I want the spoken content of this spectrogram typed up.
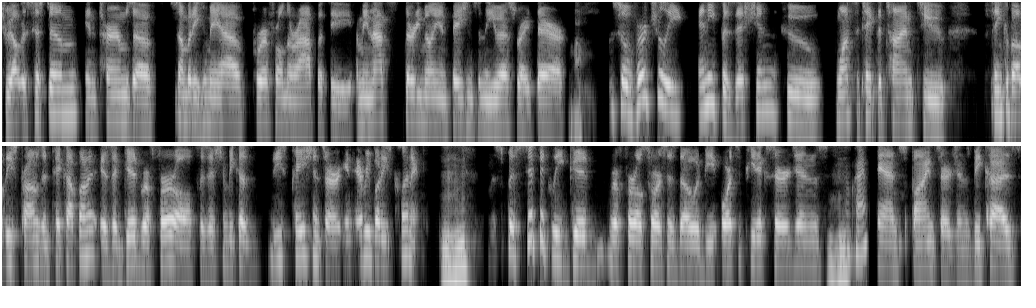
throughout the system in terms of somebody who may have peripheral neuropathy. I mean, that's 30 million patients in the US right there. Wow. So, virtually any physician who wants to take the time to think about these problems and pick up on it is a good referral physician because these patients are in everybody's clinic. Mm-hmm. Specifically, good referral sources, though, would be orthopedic surgeons mm-hmm. okay. and spine surgeons because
